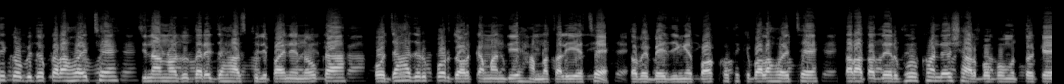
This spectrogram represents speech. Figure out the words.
থেকে অভিযোগ করা হয়েছে, চীনা নজরদারি জাহাজ ফিলিপাইনের নৌকা ও জাহাজের উপর জল কামান দিয়ে হামলা চালিয়েছে। তবে বেজিং এর পক্ষ থেকে বলা হয়েছে, তারা তাদের ভূখণ্ডের সার্বভৌমত্বকে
